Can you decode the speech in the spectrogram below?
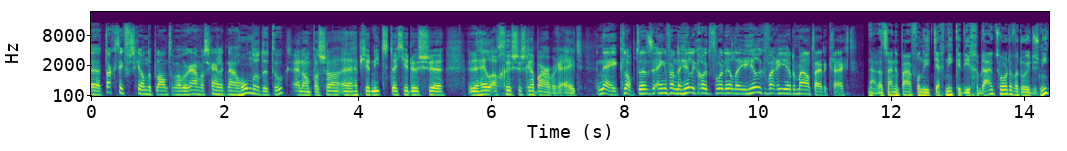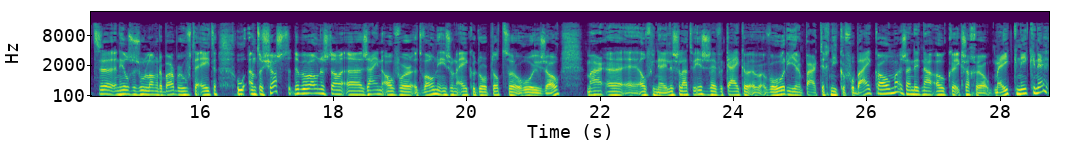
uh, 80 verschillende planten... maar we gaan waarschijnlijk naar honderden toe. En dan pas uh, heb je niet dat je dus uh, heel augustus rabarber eet? Nee, klopt. Dat is een van de hele grote voordelen... dat je heel gevarieerde maaltijden krijgt. Nou, dat zijn een paar van die technieken die gebruikt worden... waardoor je dus niet uh, een heel seizoen lang rabarber hoeft te eten. Hoe enthousiast de bewoners dan uh, zijn over het wonen in zo'n ecodorp... dat uh, hoor je zo. Maar Elfie Nelissen, laten we eerst eens even kijken. We horen hier een paar technieken voorbij komen. Zijn dit nou ook... Ik zag je ook meeknikken,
